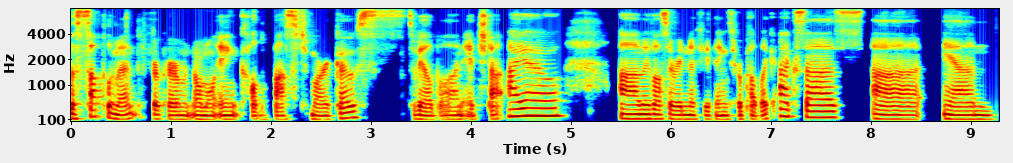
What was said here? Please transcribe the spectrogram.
the supplement for Paranormal Inc. called Bust More Ghosts. It's available on itch.io. Um, I've also written a few things for public access uh, and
